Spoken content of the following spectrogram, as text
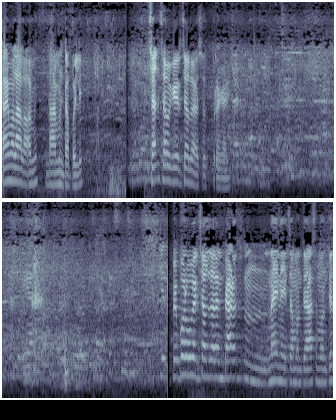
टायमाला आलो आम्ही दहा मिनिटा पहिले. चर्चा वगैरे चालू आहे अशाच प्रकारे. पेपर वगैरे चालू झाला आणि पॅड नाही नाहीचा म्हणते असं म्हणतात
